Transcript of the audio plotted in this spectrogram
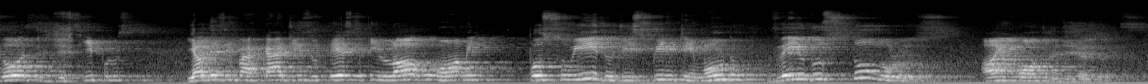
12 discípulos, e ao desembarcar, diz o texto que logo um homem possuído de espírito imundo, veio dos túmulos ao encontro de Jesus.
